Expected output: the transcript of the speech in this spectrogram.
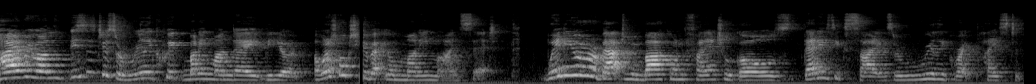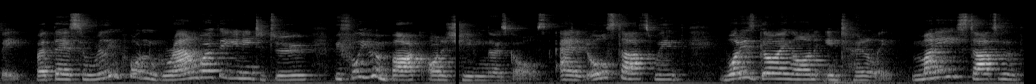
Hi everyone, this is just a really quick Money Monday video. I want to talk to you about your money mindset. When you're about to embark on financial goals, that is exciting. It's a really great place to be. But there's some really important groundwork that you need to do before you embark on achieving those goals. And it all starts with what is going on internally. Money starts with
